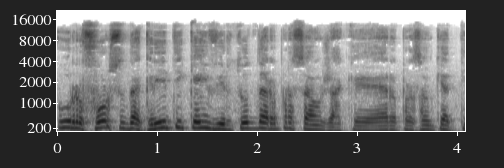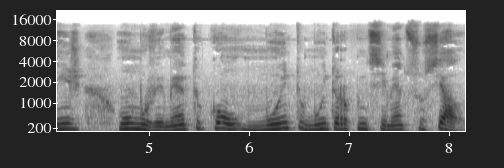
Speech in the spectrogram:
o reforço da crítica em virtude da repressão, já que é a repressão que atinge um movimento com muito, muito reconhecimento social.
